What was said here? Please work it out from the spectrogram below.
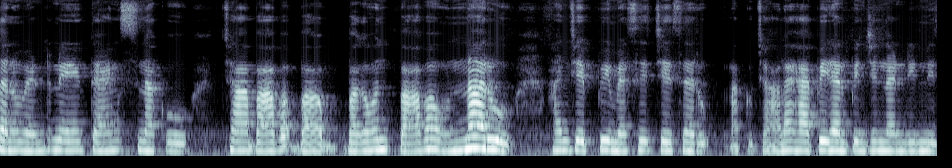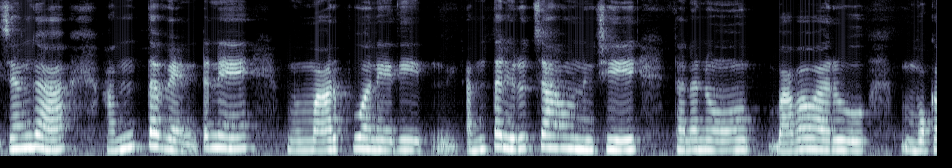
తను వెంటనే థ్యాంక్స్ నాకు చా బాబా బా భగవంత్ బాబా ఉన్నారు అని చెప్పి మెసేజ్ చేశారు. నాకు చాలా హ్యాపీగా అనిపించిందండి. నిజంగా అంత వెంటనే మార్పు అనేది అంత నిరుత్సాహం నుంచి తనను బాబావారు ఒక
